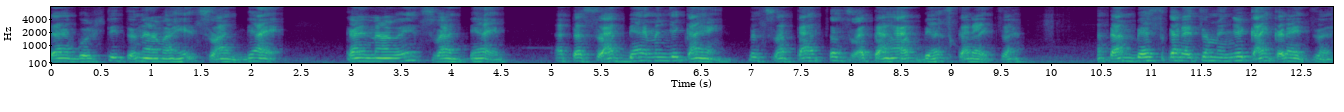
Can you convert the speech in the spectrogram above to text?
त्या गोष्टीचं नाव आहे स्वाध्याय. काय नाव आहे? स्वाध्याय. आता स्वाध्याय म्हणजे काय? तर स्वतःचा स्वतः अभ्यास करायचा. आता अभ्यास करायचा म्हणजे काय करायचं?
